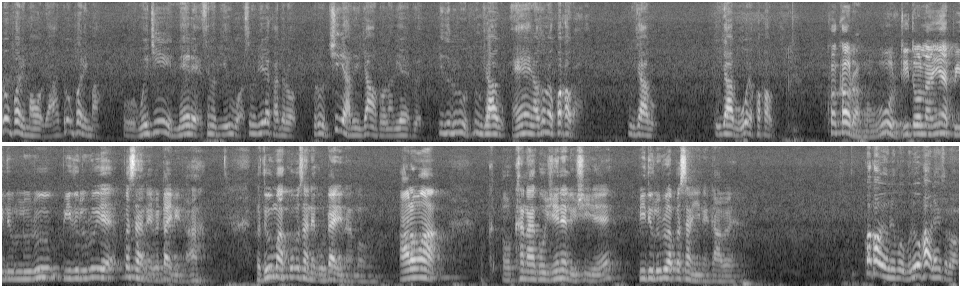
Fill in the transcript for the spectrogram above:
တို့ဖွဲ့တွေမှာပေါ့ဗျာတို့ဖွဲ့တွေမှာဟိုငွေကြီးနဲတဲ့အဆင်မပြေဘူးပေါ့အဆင်မပြေတဲ့ခါကျတော့တို့ချစ်ရလေးရအောင်ဒေါ်လာပြရတဲ့အတွက်ပြည်သူလူထုလှူကြဖို့အဲနောက်ဆုံးတော့ခွက်ခောက်တာလှူကြဖို့လှူကြဖို့တဲ့ခွက်ခောက်ခွက်ခောက်တာမဟုတ်ဘူးဒီတော်လိုင်းရဲ့ပြည်သူလူထုပြည်သူလူထုရဲ့ပတ်စံတွေပဲတိုက်နေတာဘယ်သူမှကိုယ်ပတ်စံတွေကိုတိုက်နေတာမဟုတ်ဘူးအားလုံးကဟိုခန္ဓာကိုယ်ရင်းတဲ့လူရှိတယ်ပြည်သူလူထုကပတ်စံရင်းနေတာပဲ ခွက်ခောက်ရုံနဲ့မဟုတ်ဘလို့ခောက်လဲဆိုတော့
